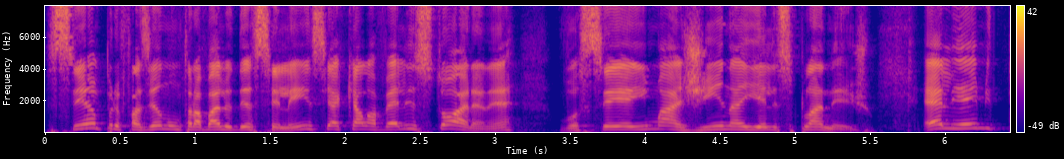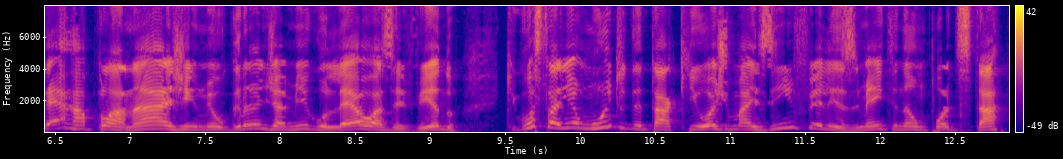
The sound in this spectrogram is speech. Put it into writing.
sempre fazendo um trabalho de excelência e aquela velha história, né? Você imagina e eles planejam. LM Terraplanagem, meu grande amigo Léo Azevedo, que gostaria muito de estar aqui hoje, mas infelizmente não pôde estar.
